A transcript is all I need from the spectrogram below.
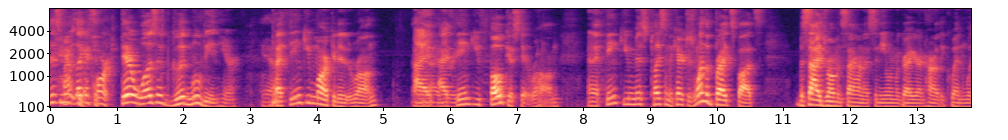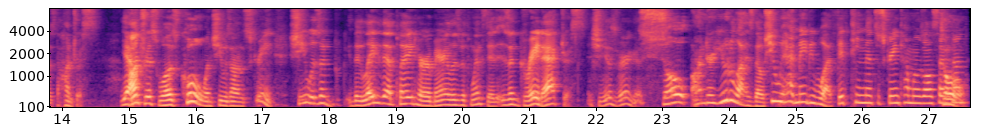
this movie, like I said, there was a good movie in here, Yeah. but I think you marketed it wrong. I, I I, think you focused it wrong, and I think you misplaced some of the characters. One of the bright spots, besides Roman Sionis and Ewan McGregor and Harley Quinn, was the Huntress. Yeah. Huntress was cool when she was on screen. She was a the lady that played her, Mary Elizabeth Winstead, is a great actress. She is very good. So underutilized though. She had maybe what fifteen minutes of screen time when it was all said and done.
